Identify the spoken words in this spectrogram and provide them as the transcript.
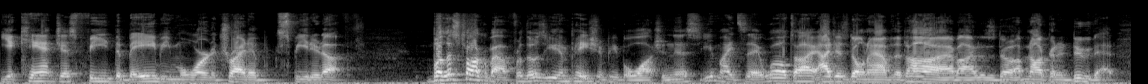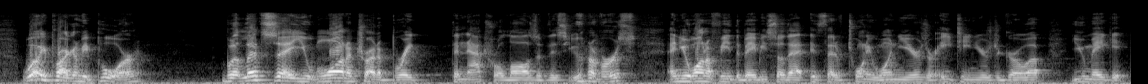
you can't just feed the baby more to try to speed it up. But let's talk about for those of you impatient people watching this, you might say, "Well, Tai, I just don't have the time. I just don't, I'm not going to do that." Well, you're probably going to be poor. But let's say you want to try to break the natural laws of this universe and you want to feed the baby so that instead of 21 years or 18 years to grow up, you make it,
